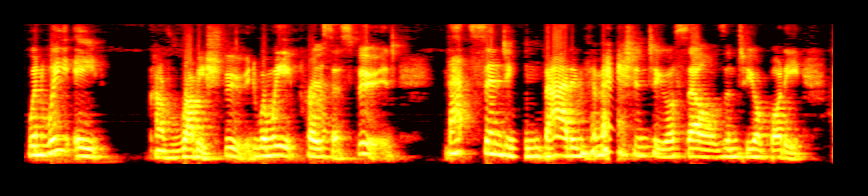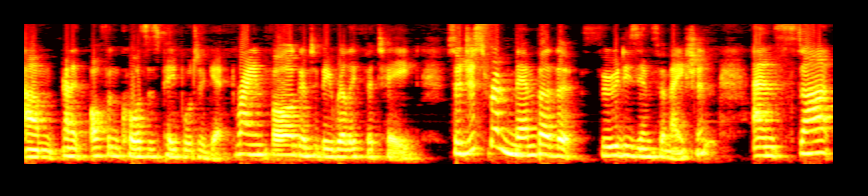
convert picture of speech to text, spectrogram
when we eat kind of rubbish food, when we eat processed food, that's sending bad information to your cells and to your body. Um, and it often causes people to get brain fog and to be really fatigued. So just remember that food is information and start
